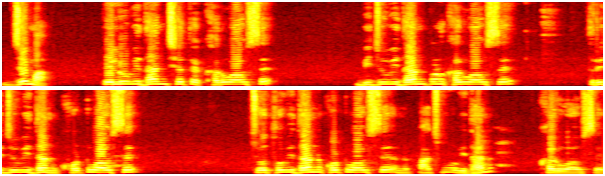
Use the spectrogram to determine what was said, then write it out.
જેમાં પેલું વિધાન છે તે ખરું આવશે, બીજું વિધાન પણ ખરું આવશે, ત્રીજું વિધાન ખોટું આવશે ચોથું વિધાન ખોટું આવશે અને પાંચમું વિધાન ખરું આવશે.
